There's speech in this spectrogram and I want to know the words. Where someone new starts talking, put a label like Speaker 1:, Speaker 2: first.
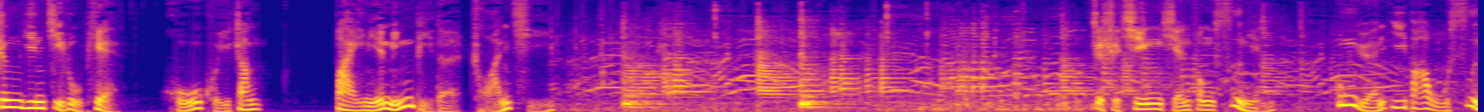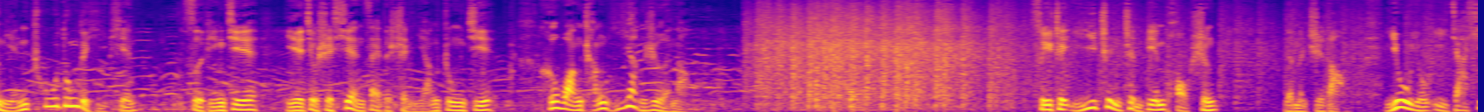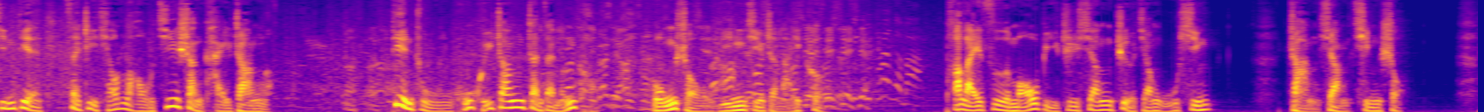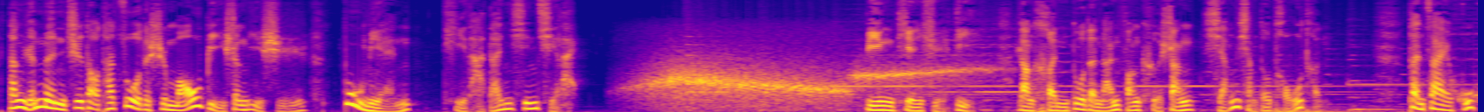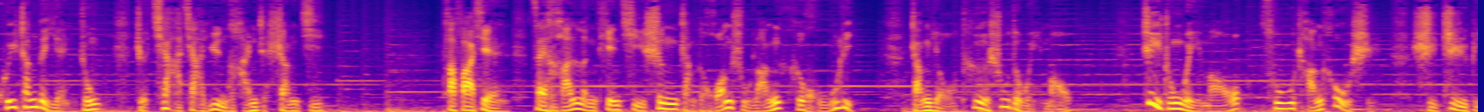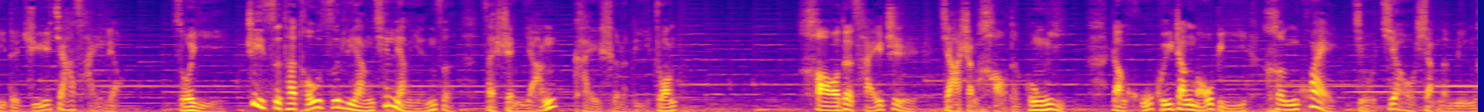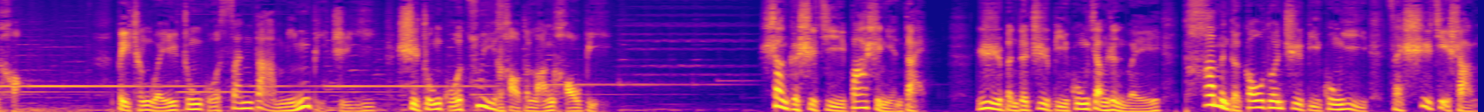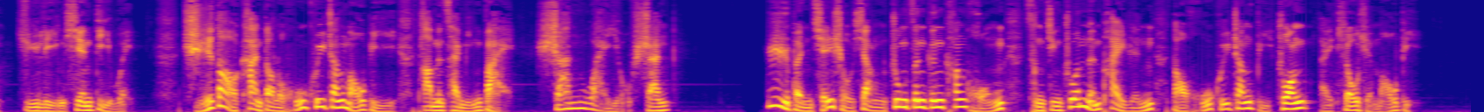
Speaker 1: 声音纪录片《胡奎章：百年名笔的传奇》。这是清咸丰四年，公元一八五四年初冬的一天，四平街，也就是现在的沈阳中街，和往常一样热闹。随着一阵阵鞭炮声，人们知道。又有一家新店在这条老街上开张了。店主胡奎章站在门口，拱手迎接着来客。他来自毛笔之乡浙江吴兴，长相清瘦。当人们知道他做的是毛笔生意时，不免替他担心起来。冰天雪地，让很多的南方客商想想都头疼。但在胡奎章的眼中，这恰恰蕴含着商机。他发现，在寒冷天气生长的黄鼠狼和狐狸，长有特殊的尾毛，这种尾毛粗长厚实，是制笔的绝佳材料。所以这次他投资两千两银子，在沈阳开设了笔庄。好的材质加上好的工艺。让胡奎章毛笔很快就叫响了名号，被称为中国三大名笔之一，是中国最好的狼毫笔。上个世纪八十年代，日本的制笔工匠认为他们的高端制笔工艺在世界上居领先地位，直到看到了胡奎章毛笔，他们才明白山外有山。日本前首相中曾根康弘曾经专门派人到胡奎章笔庄来挑选毛笔，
